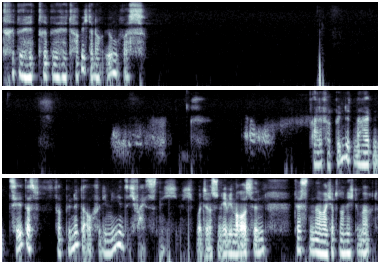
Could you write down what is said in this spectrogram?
Triple Hit, Triple Hit. Habe ich da noch irgendwas? alle Verbündeten erhalten. Zählt das Verbündete auch für die Minions? Ich weiß es nicht. Ich wollte das schon ewig mal rausfinden, testen, aber ich habe es noch nicht gemacht.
